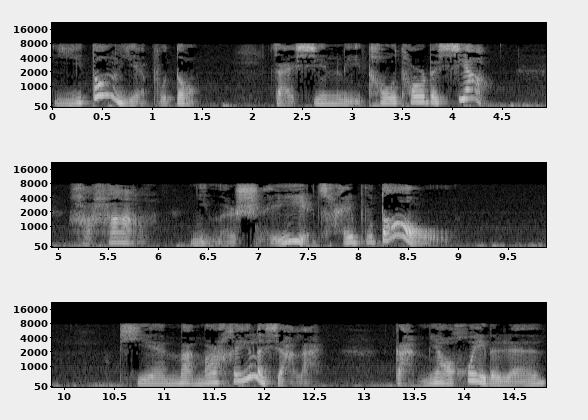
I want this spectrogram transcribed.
一动也不动，在心里偷偷的笑，哈哈，你们谁也猜不到。天慢慢黑了下来，赶庙会的人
